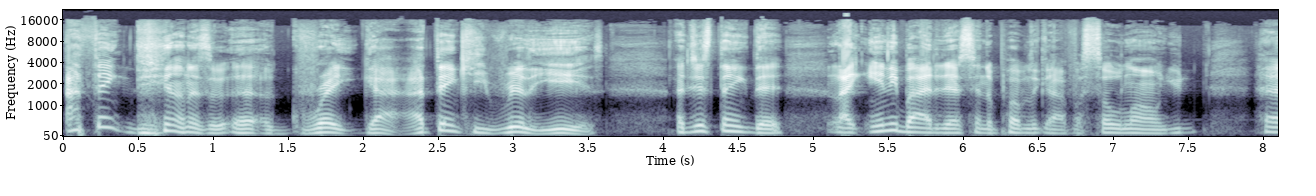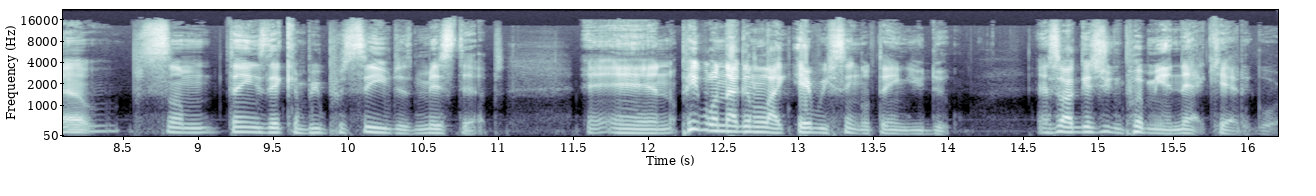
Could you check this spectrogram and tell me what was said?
I think Deion is a, a great guy. I think he really is. I just think that, like anybody that's in the public eye for so long, you have some things that can be perceived as missteps, and people are not going to like every single thing you do. And so I guess you can put me in that category.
